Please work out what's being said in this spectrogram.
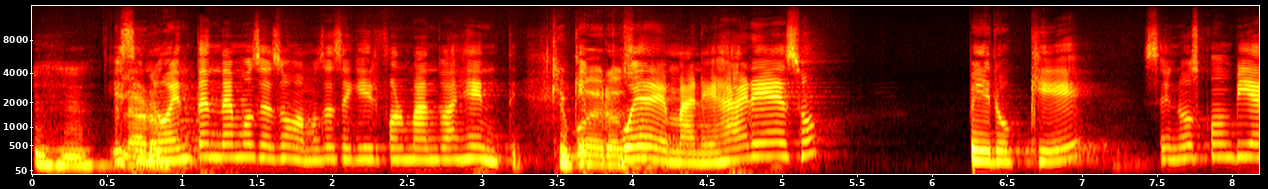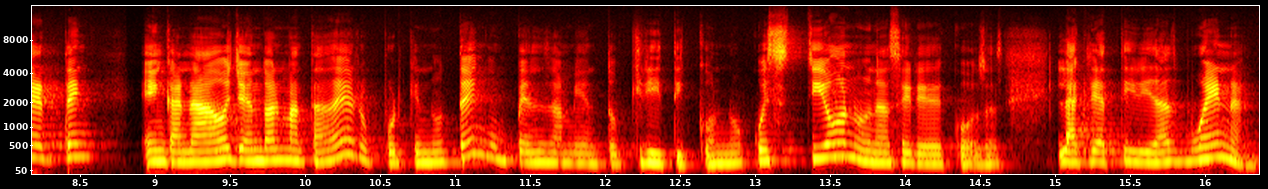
y si no entendemos eso, vamos a seguir formando a gente que puede manejar eso, pero que se nos convierten en ganado yendo al matadero, porque no tengo un pensamiento crítico, no cuestiono una serie de cosas. La creatividad es buena,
